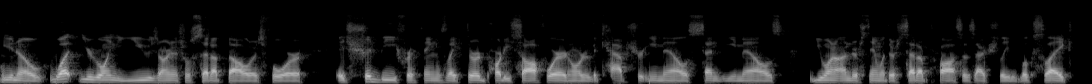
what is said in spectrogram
you know, what you're going to use our initial setup dollars for. It should be for things like third-party software in order to capture emails, send emails. You want to understand what their setup process actually looks like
